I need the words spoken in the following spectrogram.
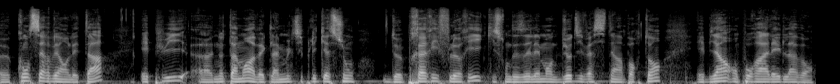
euh, conservée en l'état. Et puis, euh, notamment avec la multiplication de prairies fleuries, qui sont des éléments de biodiversité importants, eh bien, on pourra aller de l'avant.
